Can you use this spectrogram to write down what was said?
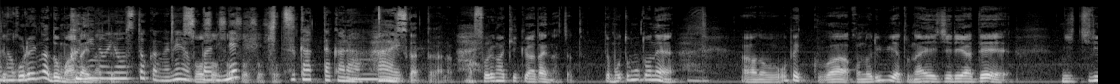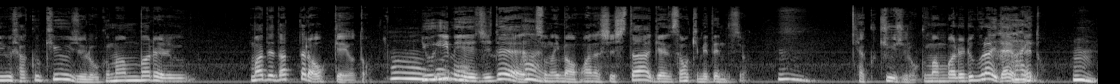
でこれがどうも国の様子とかがねやっぱりねきつかったから、はい、きつかったから、まあ、それが結局話題になっちゃったでもともとね、はい、あの OPEC はこのリビアとナイジェリアで日流196万バレルまでだったら OK よというイメージで、その今お話しした減産を決めてるんですよ、うん、196万バレルぐらいだよね、はい、と、うん。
